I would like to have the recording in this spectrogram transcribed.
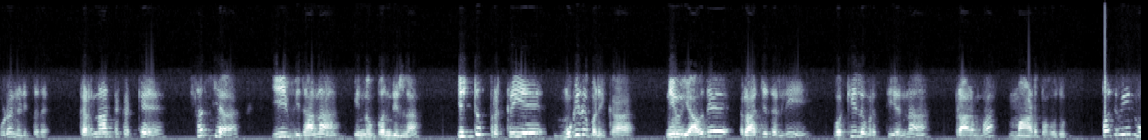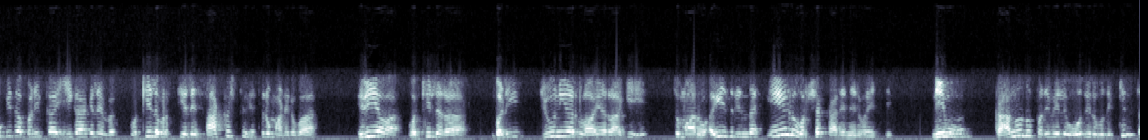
ಕೂಡ ನಡೀತದೆ. ಕರ್ನಾಟಕಕ್ಕೆ ಸದ್ಯ ಈ ವಿಧಾನ ಇನ್ನೂ ಬಂದಿಲ್ಲ. ಇಷ್ಟು ಪ್ರಕ್ರಿಯೆ ಮುಗಿದ ಬಳಿಕ ನೀವು ಯಾವುದೇ ರಾಜ್ಯದಲ್ಲಿ ವಕೀಲ ವೃತ್ತಿಯನ್ನ ಪ್ರಾರಂಭ ಮಾಡಬಹುದು. ಪದವಿ ಮುಗಿದ ಬಳಿಕ ಈಗಾಗಲೇ ವಕೀಲ ವೃತ್ತಿಯಲ್ಲಿ ಸಾಕಷ್ಟು ಹೆಸರು ಮಾಡಿರುವ ಹಿರಿಯ ವಕೀಲರ ಬಳಿ ಜೂನಿಯರ್ ಲಾಯರ್ ಆಗಿ ಸುಮಾರು ಐದರಿಂದ ಏಳು ವರ್ಷ ಕಾರ್ಯನಿರ್ವಹಿಸಿ. ನೀವು ಕಾನೂನು ಪದವಿಯಲ್ಲಿ ಓದಿರುವುದಕ್ಕಿಂತ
